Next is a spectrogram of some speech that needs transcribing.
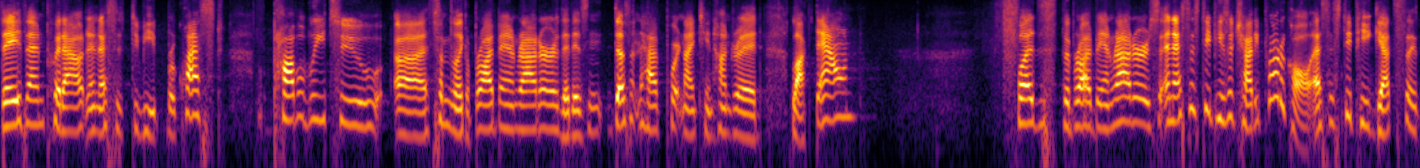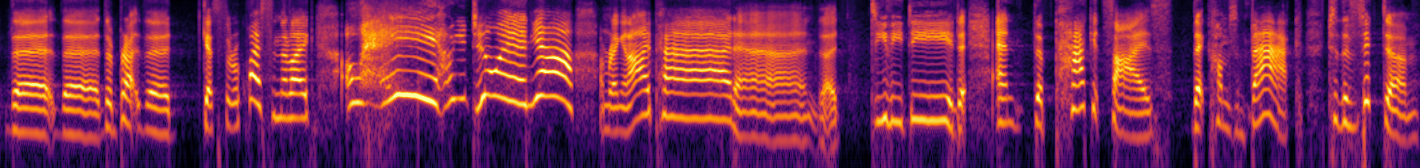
They then put out an SSDP request, probably to uh, something like a broadband router that doesn't have port 1900 locked down, floods the broadband routers, and SSDP is a chatty protocol. SSDP gets the, the, the, the, the gets the request, and they're like, oh, hey, how you doing? Yeah, I'm running an iPad and a DVD, and, and the packet size that comes back to the victim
